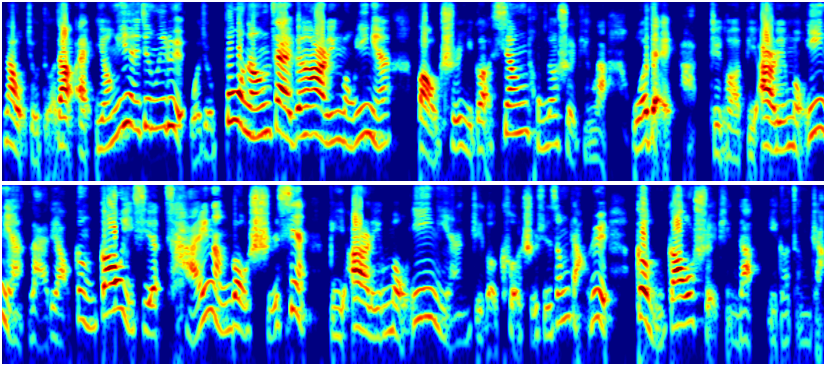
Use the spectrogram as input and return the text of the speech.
那我就得到哎。营业净利率我就不能再跟二零某一年保持一个相同的水平了，我得啊这个比二零某一年来的要更高一些，才能够实现比二零某一年这个可持续增长率更高水平的一个增长。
